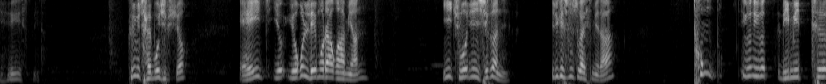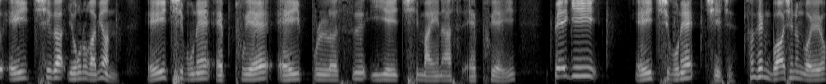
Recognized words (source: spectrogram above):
예, 여기 있습니다. 그리고 잘 보십시오. A, 요, 요걸 네모라고 하면 이 주어진 식은 이렇게 쓸 수가 있습니다. 통, 이거, 이거, 리미트 h가 0으로 가면 h분의 f의 a 플러스 2h 마이너스 fa 빼기 h분의 gh. 선생님 뭐 하시는 거예요?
